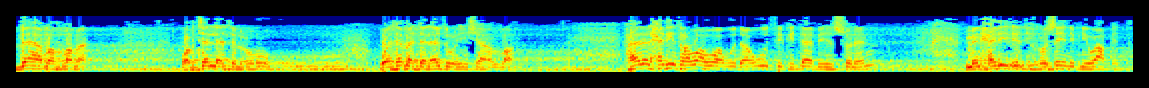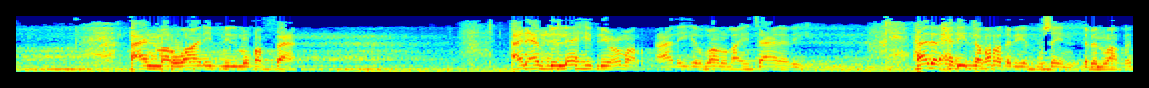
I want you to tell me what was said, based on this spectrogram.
ذهب الظمأ وابتلت العروق. وثبت الأجر إن شاء الله. هذا الحديث رواه أبو داود في كتابه السنن من حديث الحسين بن واقد عن مروان بن المقفع عن عبد الله بن عمر عليه رضوان الله تعالى به. هذا الحديث تفرد به الحسين بن واقد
